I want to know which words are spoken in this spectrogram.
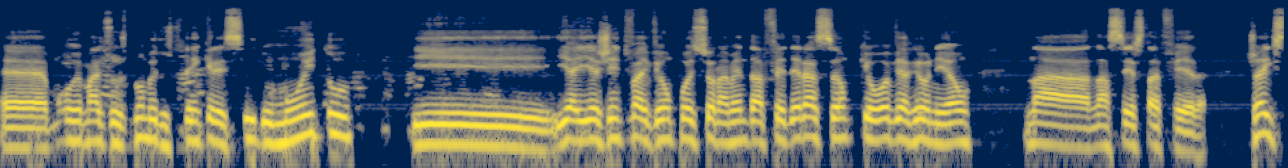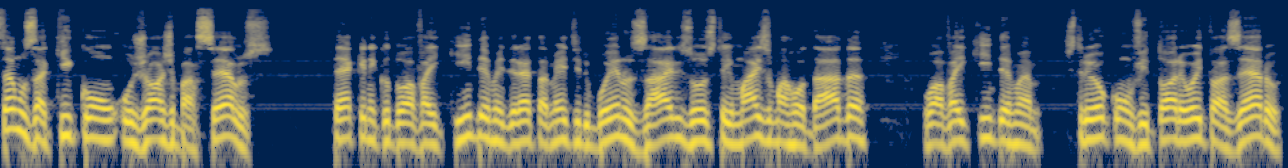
É, mas os números têm crescido muito. E, e aí a gente vai ver um posicionamento da federação, porque houve a reunião na, na sexta-feira. Já estamos aqui com o Jorge Barcelos, técnico do Havaí Kinderman, diretamente de Buenos Aires. Hoje tem mais uma rodada. O Havaí Kinderman estreou com vitória 8 a 0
